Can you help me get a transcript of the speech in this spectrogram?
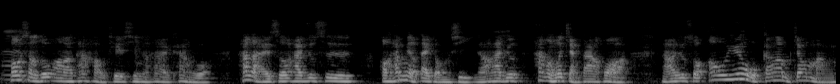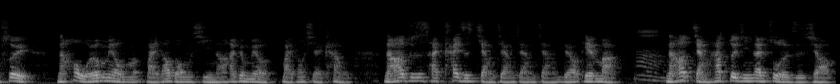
然后我想说啊，他好贴心啊，他来看我。他来的时候，他就是哦，他没有带东西，然后他就他很会讲大话，然后就说哦，因为我刚刚比较忙，所以然后我又没有买到东西，然后他就没有买东西来看我。然后就是才开始讲讲讲讲聊天嘛，然后讲他最近在做的直销，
